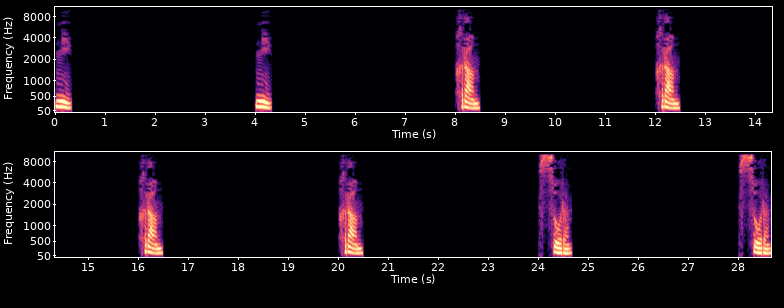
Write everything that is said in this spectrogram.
Ни. Ни храм. Храм. Храм. Храм. Ссора. Ссора.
